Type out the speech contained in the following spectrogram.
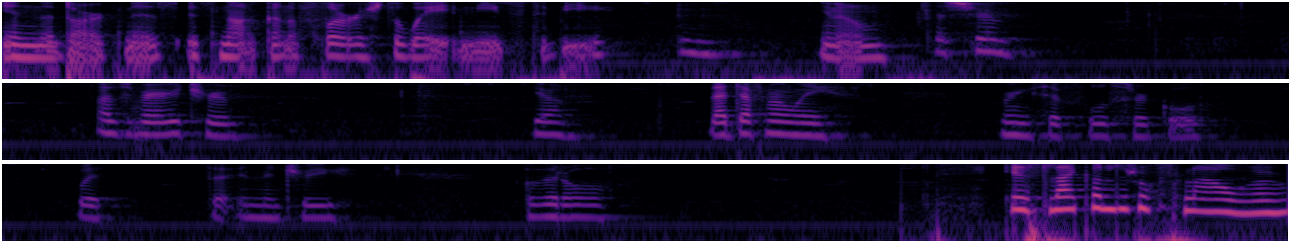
in the darkness, it's not going to flourish the way it needs to be, Mm. You know? That's true. That's very true. Yeah. That definitely brings it full circle with the imagery of it all. It's like a little flower.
